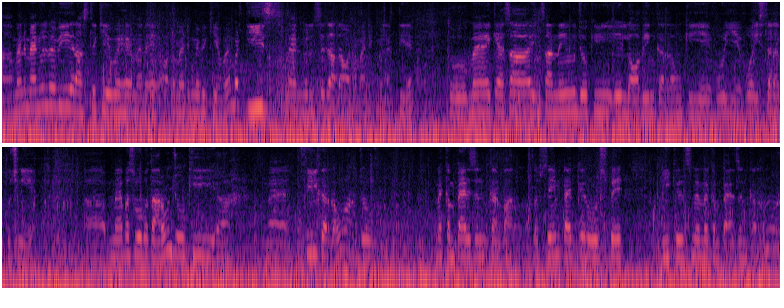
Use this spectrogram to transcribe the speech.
आ, मैंने मैनुअल में भी ये रास्ते किए हुए हैं मैंने ऑटोमेटिक में भी किए हुए हैं बट ईज़ मैनुअल से ज़्यादा ऑटोमेटिक में लगती है। तो मैं एक ऐसा इंसान नहीं हूँ जो कि ये लॉबिंग कर रहा हूँ कि ये वो ये वो इस तरह कुछ नहीं है। आ, मैं बस वो बता रहा हूँ जो कि मैं फील कर रहा हूँ और जो मैं कंपैरिजन कर पा रहा हूँ। मतलब सेम टाइप के रोड्स पे व्हीकल्स में मैं कंपैरिजन कर रहा हूँ और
